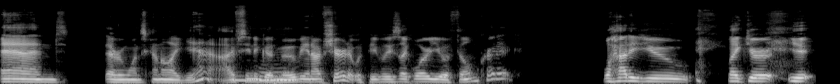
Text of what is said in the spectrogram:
And everyone's kind of like, yeah, I've seen mm-hmm. a good mm-hmm. movie, and I've shared it with people. He's like, well, are you a film critic? Well, how do you like you're you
